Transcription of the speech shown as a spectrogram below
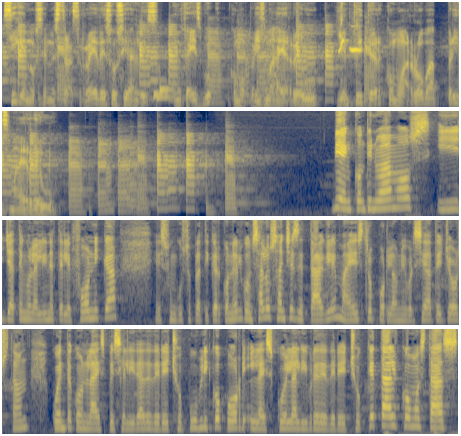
síguenos en nuestras redes sociales, en Facebook como Prisma RU y en Twitter como arroba PrismaRU. Bien, continuamos y ya tengo la línea telefónica. Es un gusto platicar con él. Gonzalo Sánchez de Tagle, maestro por la Universidad de Georgetown, cuenta con la especialidad de Derecho Público por la Escuela Libre de Derecho. ¿Qué tal? ¿Cómo estás,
